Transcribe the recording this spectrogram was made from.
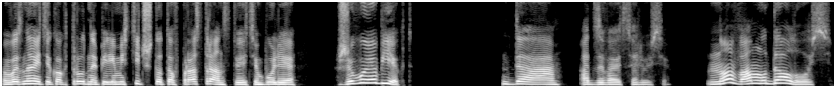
«Вы знаете, как трудно переместить что-то в пространстве, тем более живой объект?» «Да», — отзывается Люся, — «но вам удалось».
